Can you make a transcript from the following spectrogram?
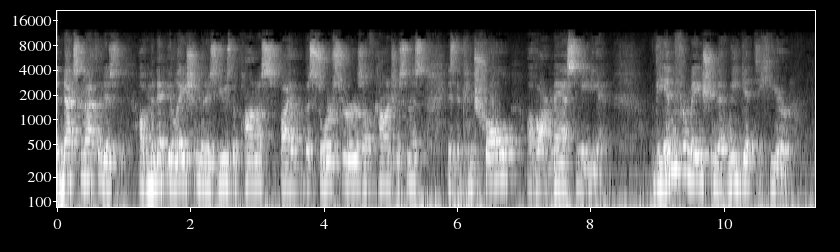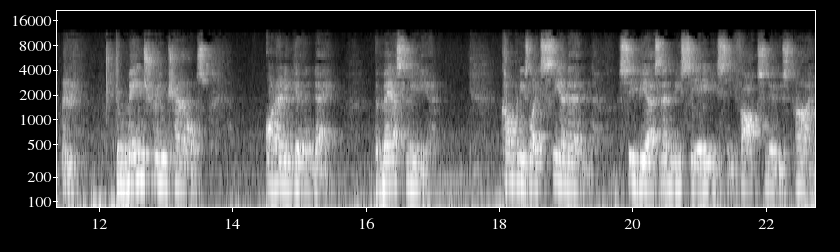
The next method is of manipulation that is used upon us by the sorcerers of consciousness is the control of our mass media. The information that we get to hear through mainstream channels on any given day, the mass media, companies like CNN, CBS, NBC, ABC, Fox News, Time,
